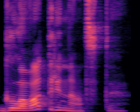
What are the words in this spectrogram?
Глава 13.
